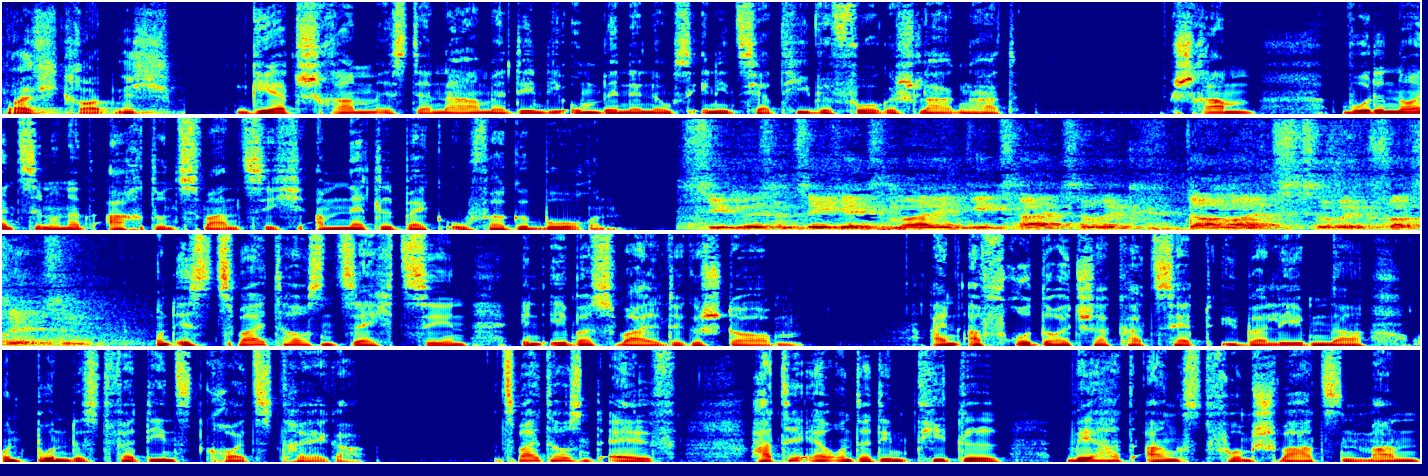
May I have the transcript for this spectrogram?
weiß ich gerade nicht. Gerd Schramm ist der Name, den die Umbenennungsinitiative vorgeschlagen hat. Schramm wurde 1928 am Nettelbeck-Ufer geboren Sie müssen sich jetzt mal in die Zeit zurück, damals zurückversetzen. und ist 2016 in Eberswalde gestorben. Ein afrodeutscher KZ-Überlebender und Bundesverdienstkreuzträger. 2011 hatte er unter dem Titel Wer hat Angst vorm schwarzen Mann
